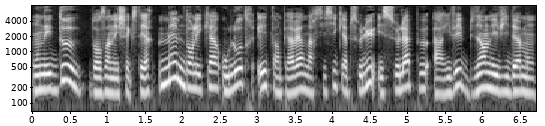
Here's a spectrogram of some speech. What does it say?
on est deux dans un échec, c'est-à-dire même dans les cas où l'autre est un pervers narcissique absolu, et cela peut arriver bien évidemment.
